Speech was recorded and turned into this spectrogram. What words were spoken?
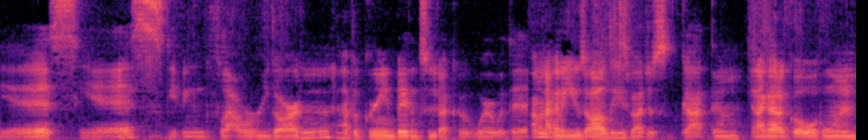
Yes, yes. Giving flowery garden. I have a green bathing suit I could wear with that. I'm not gonna use all these, but I just got them. And I got a gold one.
